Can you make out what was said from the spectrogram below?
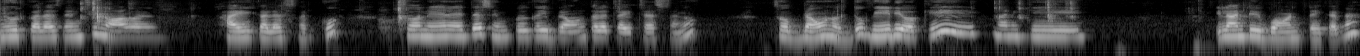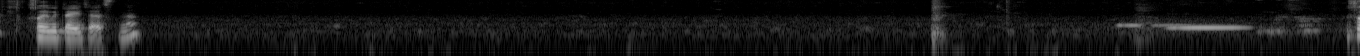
న్యూడ్ కలర్స్ నుంచి నార్మల్ హై కలర్స్ వరకు. సో నేనైతే సింపుల్గా ఈ బ్రౌన్ కలర్ ట్రై చేస్తాను. సో బ్రౌన్ వద్దు వీడియోకి మనకి ఇలాంటివి బాగుంటాయి కదా. సో ఇవి ట్రై చేస్తున్నా. సో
